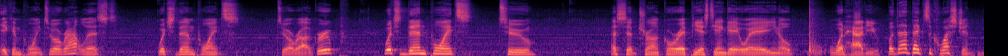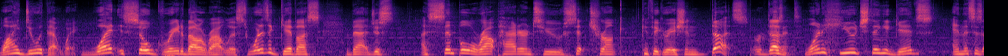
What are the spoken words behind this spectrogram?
it can point to a route list, which then points to a route group, which then points to a SIP trunk or a PSTN gateway, you know, what have you. But that begs the question, why do it that way? What is so great about a route list? What does it give us that just a simple route pattern to SIP trunk configuration does or doesn't? One huge thing it gives, and this is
